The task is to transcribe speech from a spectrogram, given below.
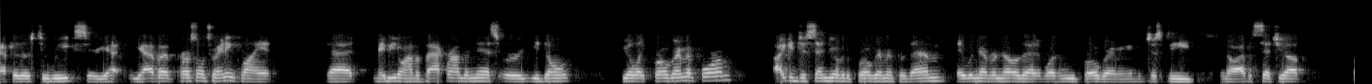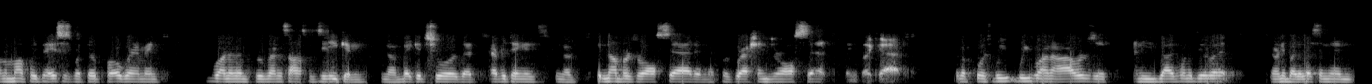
after those two weeks. Or you, ha- you have a personal training client that maybe you don't have a background in this or you don't feel like programming for them. I could just send you over the programming for them. They would never know that it wasn't you programming. It would just be, you know, I would set you up on a monthly basis with their programming, running them through Renaissance Physique and, you know, making sure that everything is, you know, the numbers are all set and the progressions are all set, things like that. But of course, we, we run ours if any of you guys want to do it or anybody listening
